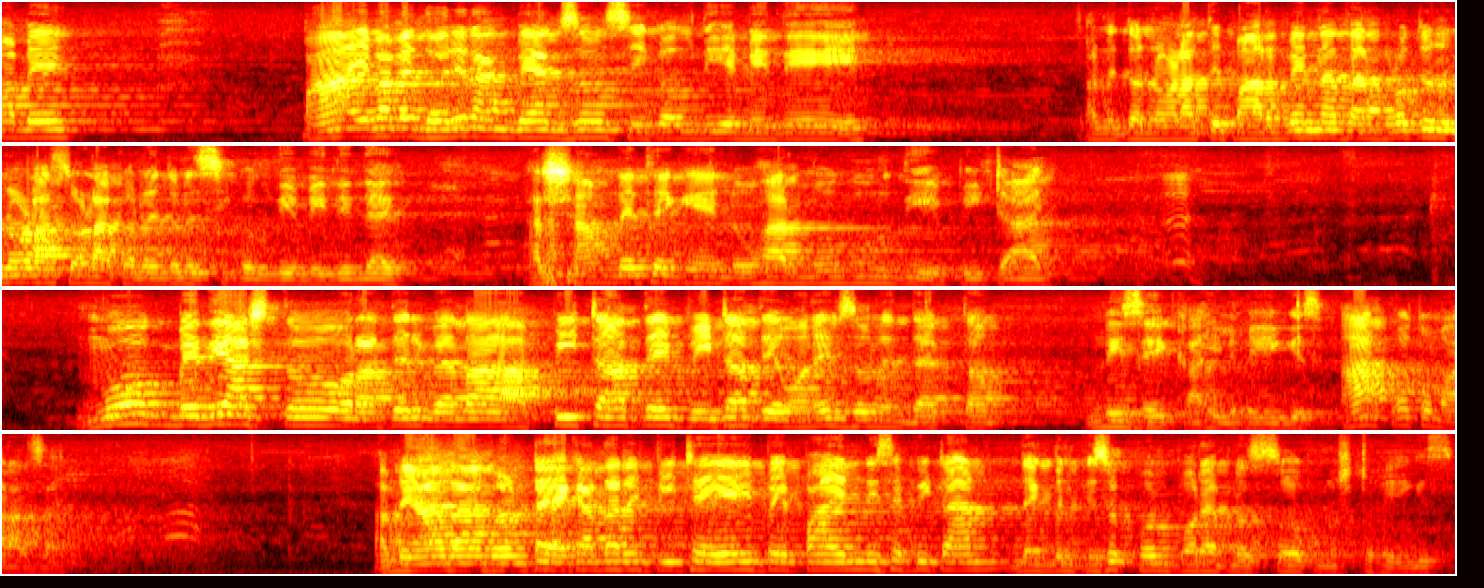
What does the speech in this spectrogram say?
পাবে। পা এভাবে ধরে রাখবে, একজন শিকল দিয়ে বেঁধে আপনি তো নড়াতে পারবেন না তারপর জন্য নড়াচড়া করে জন্য শিকল দিয়ে বেঁধে দেয়। আর সামনে থেকে লোহার মগুর দিয়ে পিটায়। মুখ বেঁধে আসতো রাতের বেলা, পিটাতে পিটাতে অনেক জনের দেখতাম নিজেই কাহিল হয়ে গেছে, আর কত মারা যায়। আপনি আধা ঘণ্টা একাধারে পিঠে এই পায়ের নিচে পিটান, দেখবেন কিছুক্ষণ পরে আপনার চোখ নষ্ট হয়ে গেছে।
